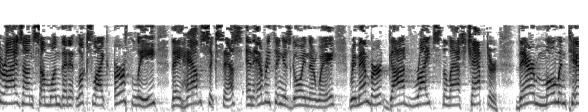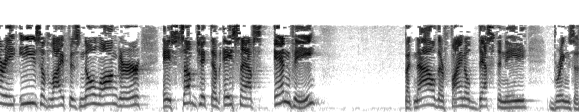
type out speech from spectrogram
your eyes on someone that it looks like earthly, they have success and everything is going their way. Remember, God writes the last chapter. Their momentary ease of life is no longer a subject of Asaph's envy, but now their final destiny brings a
